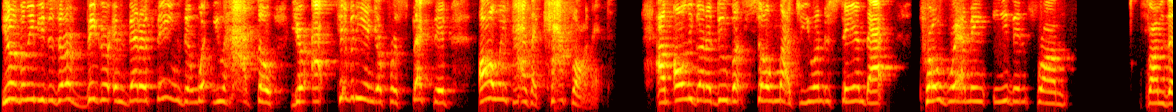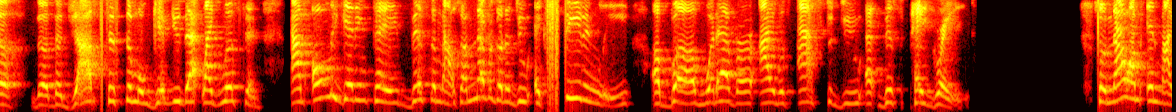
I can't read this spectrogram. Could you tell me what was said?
You don't believe you deserve bigger and better things than what you have. So your activity and your perspective always has a cap on it. I'm only going to do but so much. Do you understand that programming even from from the, the the job system will give you that like listen i'm only getting paid this amount so i'm never going to do exceedingly above whatever i was asked to do at this pay grade so now i'm in my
